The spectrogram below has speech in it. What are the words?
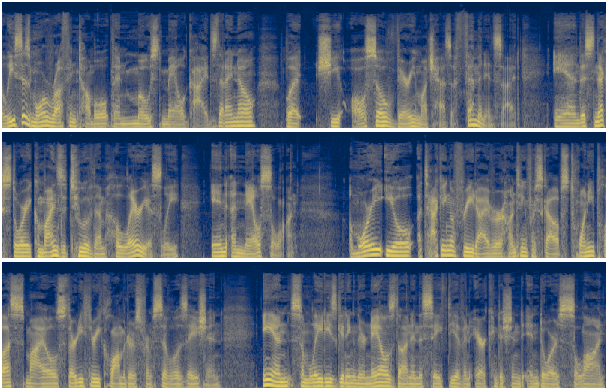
Elise is more rough and tumble than most male guides that I know, but she also very much has a feminine side. And this next story combines the two of them hilariously in a nail salon. A moray eel attacking a freediver hunting for scallops 20 plus miles, 33 kilometers from civilization, and some ladies getting their nails done in the safety of an air conditioned indoors salon.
